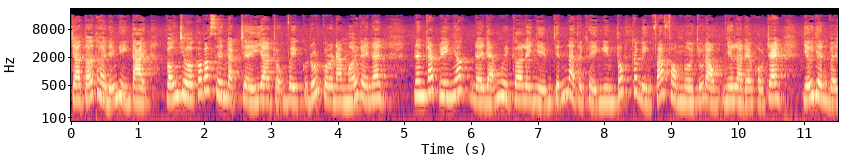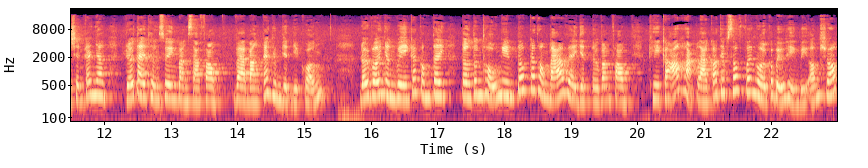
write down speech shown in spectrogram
Cho tới thời điểm hiện tại, vẫn chưa có vaccine đặc trị do trộn virus corona mới gây nên, nên cách duy nhất để giảm nguy cơ lây nhiễm chính là thực hiện nghiêm túc các biện pháp phòng ngừa chủ động như là đeo khẩu trang, giữ gìn vệ sinh cá nhân, rửa tay thường xuyên bằng xà phòng và bằng các dung dịch diệt khuẩn. Đối với nhân viên các công ty, cần tuân thủ nghiêm túc các thông báo về dịch từ văn phòng. Khi có hoặc là có tiếp xúc với người có biểu hiện bị ốm sốt,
